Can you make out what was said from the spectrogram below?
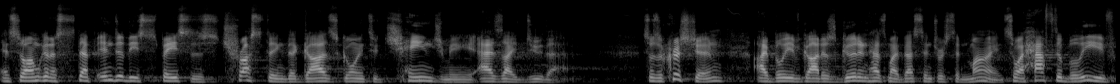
And so I'm going to step into these spaces trusting that God's going to change me as I do that. So, as a Christian, I believe God is good and has my best interest in mind. So, I have to believe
